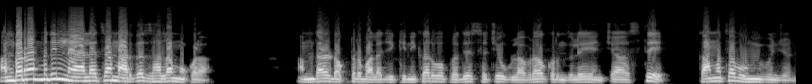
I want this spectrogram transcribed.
अंबरनाथमधील न्यायालयाचा मार्ग झाला मोकळा. आमदार डॉक्टर बालाजी किनीकर व प्रदेश सचिव गुलाबराव करंजुले यांच्या हस्ते कामाचा भूमिपूजन.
